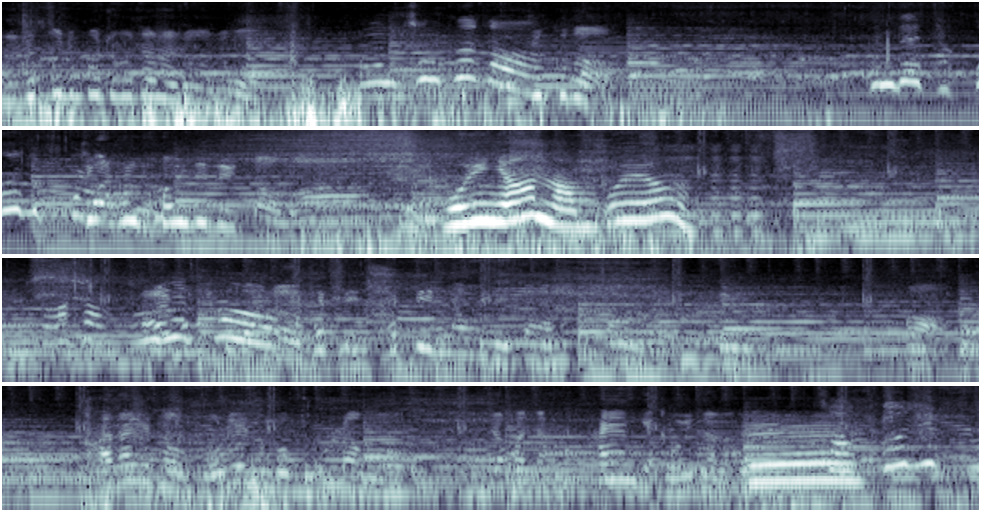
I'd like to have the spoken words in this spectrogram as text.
음색 소리 뽀짝하잖아, 저거, 저거. 엄청 크다. 엄청 크다. 근데 잡고 저 싶다. 한 가운데도 있다, 와. 야, 보이냐? 나 안 보여 아, 잡고 알 싶어. 햇빛, 햇빛 나오는 데 있잖아, 햇빛 나오는 데. 어, 바닥에서 모래는 뭐 반짝반짝 하- 하얀 게 보이잖아. 음, 잡고 싶어.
